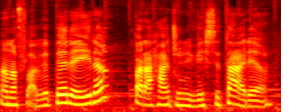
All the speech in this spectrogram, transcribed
Ana Flávia Pereira, para a Rádio Universitária.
